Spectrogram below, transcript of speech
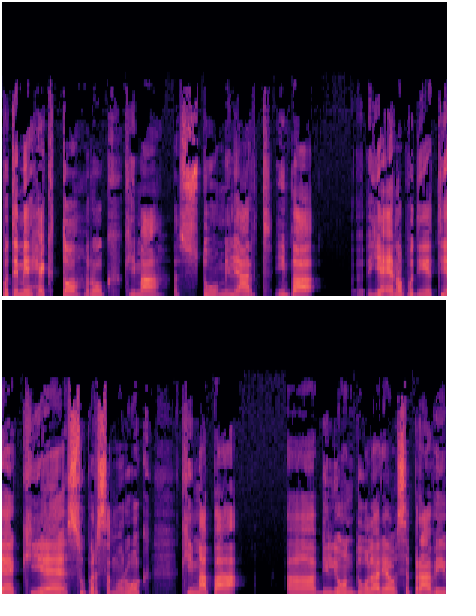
potem je Hektorog, ki ima 100 milijard, in pa je eno podjetje, ki je super samorog, ki ima pa uh, bilijon dolarjev, se pravi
